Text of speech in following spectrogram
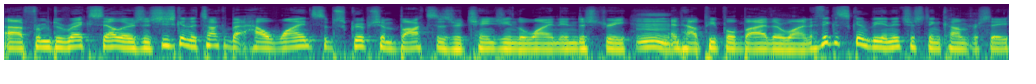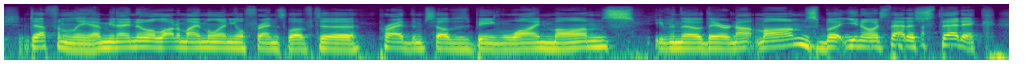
uh, from Direct Cellars, and she's going to talk about how wine subscription boxes are changing the wine industry and how people buy their wine. I think it's going to be an interesting conversation. Definitely. I mean, I know a lot of my millennial friends love to pride themselves as being wine moms, even though they're not moms. But you know, it's that aesthetic.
